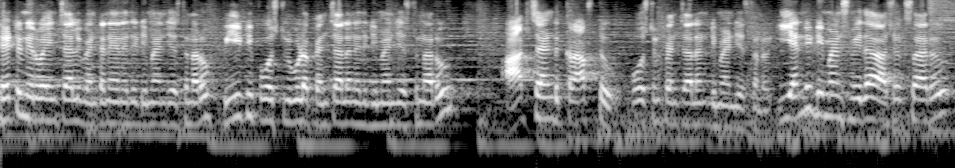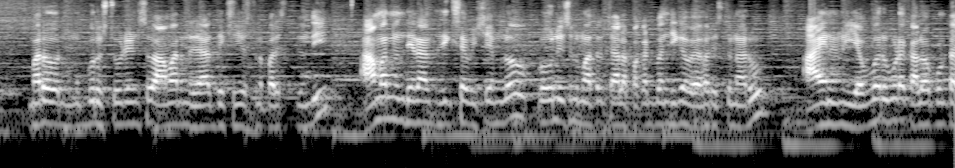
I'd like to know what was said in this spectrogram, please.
టెట్ నిర్వహించాలి వెంటనే అనేది డిమాండ్ చేస్తున్నారు. పీఈటీ పోస్టులు కూడా పెంచాలనేది డిమాండ్ చేస్తున్నారు. ఆర్ట్స్ అండ్ క్రాఫ్ట్ పోస్టులు పెంచాలని డిమాండ్ చేస్తున్నారు. ఈ అన్ని డిమాండ్స్ మీద అశోక్ సారు మరో ముగ్గురు స్టూడెంట్స్ ఆమరణ నిరాదీక్ష దీక్ష చేస్తున్న పరిస్థితి ఉంది. ఆమరణ నిరాదీక్ష దీక్ష విషయంలో పోలీసులు మాత్రం చాలా పకడ్బందీగా వ్యవహరిస్తున్నారు. ఆయనను ఎవ్వరు కూడా కలవకుండా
